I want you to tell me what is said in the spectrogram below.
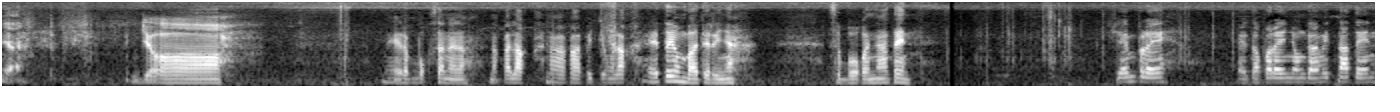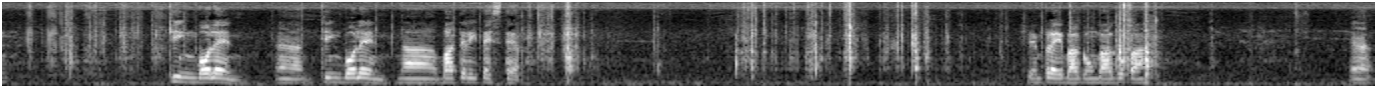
Yan. Medyo mahirap buksan ano. Nakalock, nakakapit yung lock. Ito yung battery niya. Subukan natin. Siyempre, ito pa rin yung gamit natin. King Bolen. Ayan, King Bolen na battery tester. Siyempre, bagong bago pa. Ayan.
